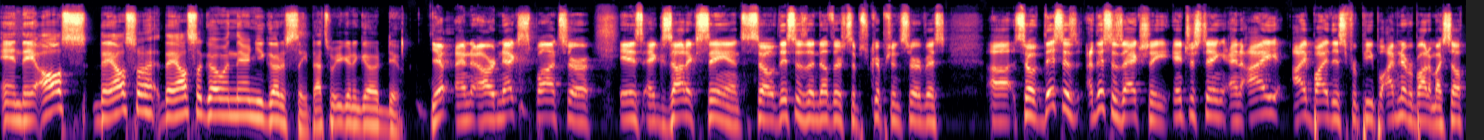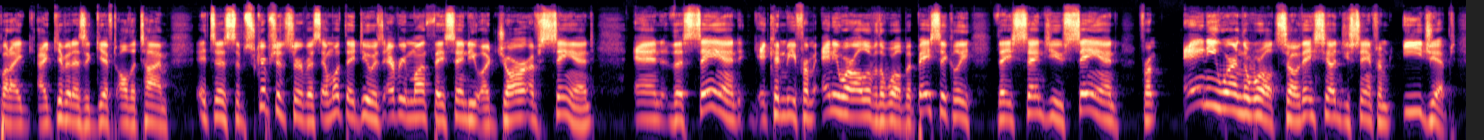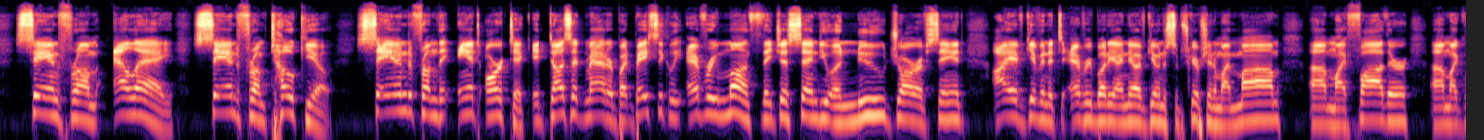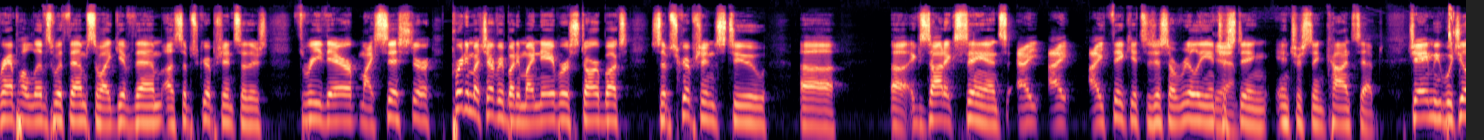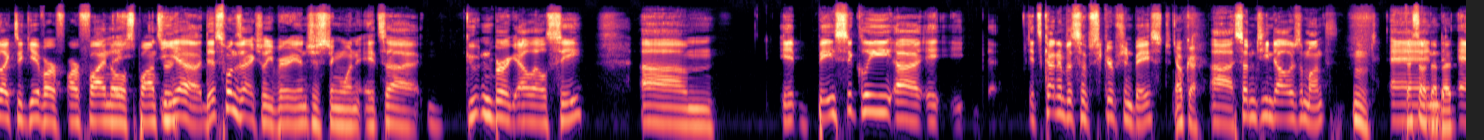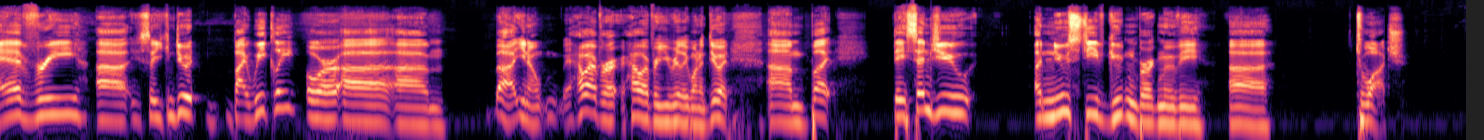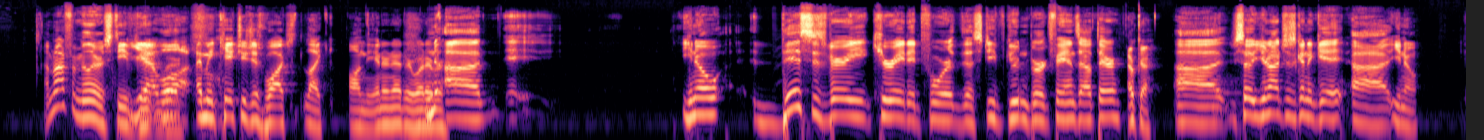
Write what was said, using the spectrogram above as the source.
and they also they also they also go in there and you go to sleep. That's what you're gonna go do. Yep, and our next sponsor is Exotic Sands. So this is another subscription service. Uh, so this is this is actually interesting, and I I buy this for people. I've never bought it myself, but I I give it as a gift all the time. It's a subscription service, and what they do is every month they send you a jar of sand, and the sand it can be from anywhere all over the world, but basically they send you sand from anywhere in the world. So they send you sand from Egypt, sand from LA, sand from Tokyo, sand from the Antarctic. It doesn't matter. But basically, every month they just send you a new jar of sand. I have given it to everybody I know. I've given a subscription to my mom, uh, my father, uh, my grandpa lives with them, so I give them a subscription. So there's three there. My sister, pretty much everybody, my neighbor, Starbucks, subscriptions to. Uh, uh, exotic sands. I, I I think it's just a really interesting interesting concept. Jamie, would you like to give our, our final sponsor? Yeah, this one's actually a very interesting one. It's uh, Guttenberg LLC. Um, it basically uh, it, it's kind of a subscription based. Okay. Uh, seventeen dollars a month, and That's not that bad. every uh, so you can do it bi-weekly or uh, um, uh, you know however however you really want to do it. Um, but they send you a new Steve Guttenberg movie uh, to watch. I'm not familiar with Steve. Yeah, Guttenberg. well, I mean, can't you just watch like on the internet or whatever? Uh, you know, this is very curated for the Steve Guttenberg fans out there. okay. Uh, so you're not just gonna get, uh, you know,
